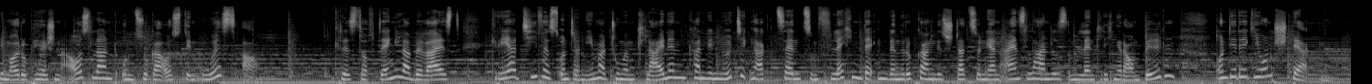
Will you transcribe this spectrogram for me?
dem europäischen Ausland und sogar aus den USA. Christoph Dengler beweist, kreatives Unternehmertum im Kleinen kann den nötigen Akzent zum flächendeckenden Rückgang des stationären Einzelhandels im ländlichen Raum bilden und die Region stärken.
